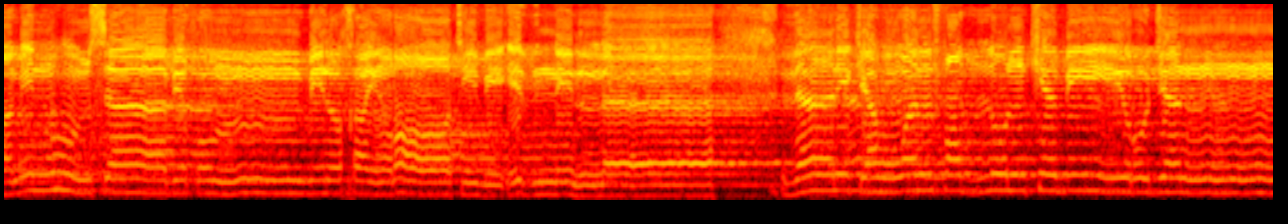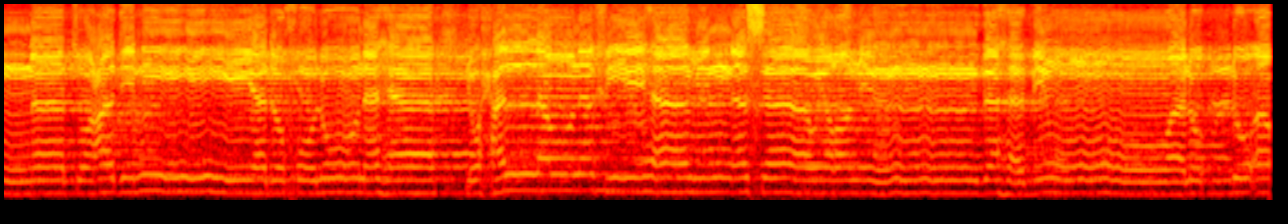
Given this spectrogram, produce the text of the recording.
ومنهم سابق بالخيرات بإذن الله. ذلك هو الفضل الكبير. جنات عدن يدخلونها يحلون فيها من أساور من ذهب ولؤلؤا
